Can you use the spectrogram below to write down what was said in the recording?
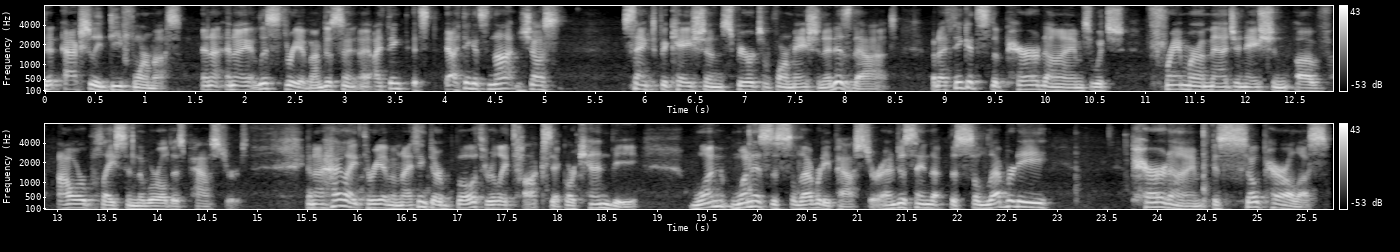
that actually deform us. And I, and I list three of them. I'm just saying I think it's I think it's not just sanctification, spiritual formation. It is that, but I think it's the paradigms which frame our imagination of our place in the world as pastors. And I highlight three of them, and I think they're both really toxic or can be. One one is the celebrity pastor. I'm just saying that the celebrity paradigm is so perilous,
